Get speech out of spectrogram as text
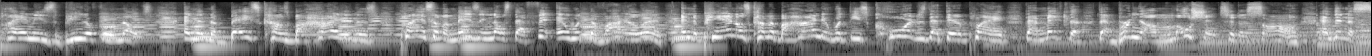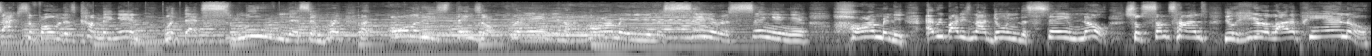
playing these beautiful notes. And then the bass comes behind it and is playing some amazing notes that fit in with the violin. And the piano's coming behind it with these chords that they're playing that make the that bring the emotion to the song. And then the saxophone is coming in with that smoothness and bring like all of these things are playing in harmony and the singer is singing in harmony. Everybody's not doing the same note. So sometimes you hear a lot of piano,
